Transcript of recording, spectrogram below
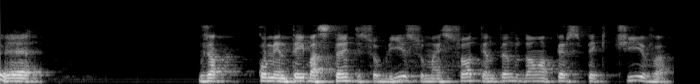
É, já comentei bastante sobre isso, mas só tentando dar uma perspectiva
